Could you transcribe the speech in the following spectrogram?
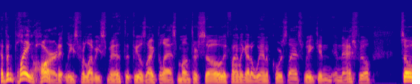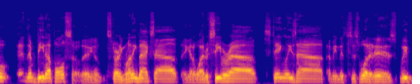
have been playing hard, at least for Lovie Smith. It feels like the last month or so. They finally got a win, of course, last week in in Nashville. So uh, they're beat up. Also, they're you know starting running backs out. They got a wide receiver out. Stingley's out. I mean, it's just what it is. We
